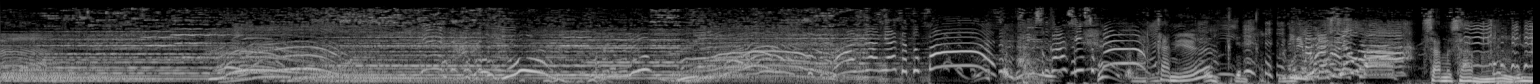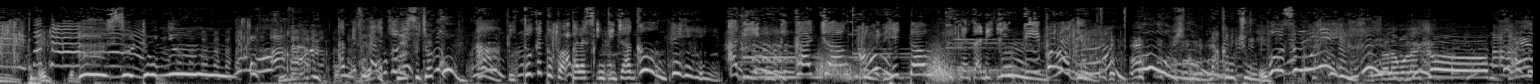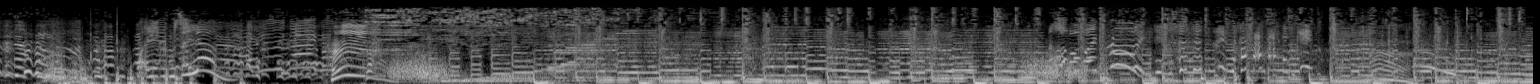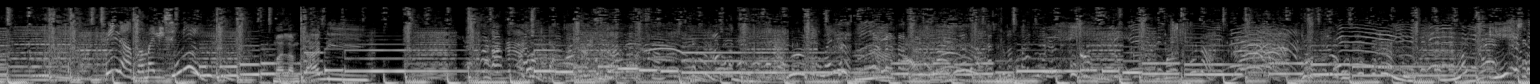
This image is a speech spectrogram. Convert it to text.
Makan ya. Terima kasih, Opa. Sama-sama. Sedapnya. Rasa jagung. Ha, itu ketupat palas inti jagung. Ada yang inti kacang, kulit hitam, yang tak ada inti pun ada. Uish, nak kena cuba semua ni. Assalamualaikum. Waalaikumsalam. Apa Malam tadi. Eh,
